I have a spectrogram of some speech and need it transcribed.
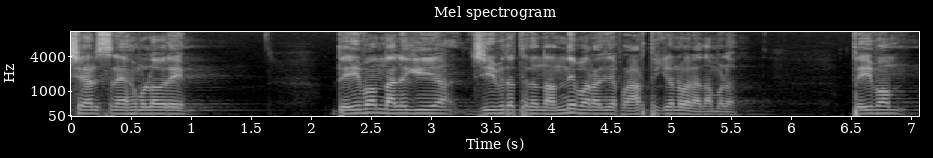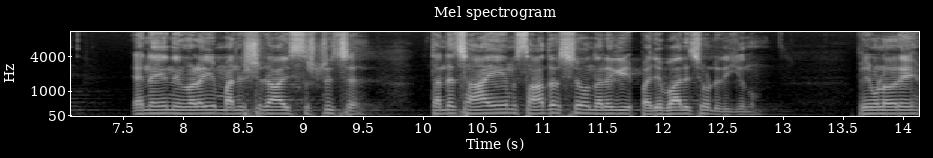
വിശാൽ സ്നേഹമുള്ളവരെ ദൈവം നൽകിയ ജീവിതത്തിന് നന്ദി പറഞ്ഞ് പ്രാർത്ഥിക്കേണ്ടവരാണ് നമ്മൾ ദൈവം എന്നെയും നിങ്ങളെയും മനുഷ്യരായി സൃഷ്ടിച്ച് തന്റെ ഛായയും സാദൃശ്യവും നൽകി പരിപാലിച്ചുകൊണ്ടിരിക്കുന്നു. പ്രിയമുള്ളവരെ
